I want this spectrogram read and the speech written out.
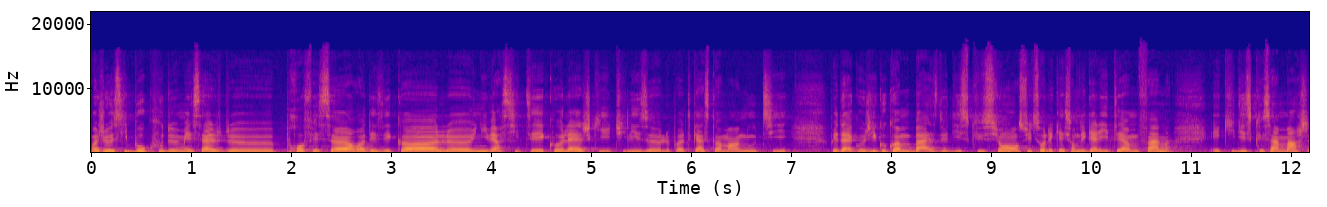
Moi, j'ai aussi beaucoup de messages de professeurs des écoles, euh, universités, collèges qui utilisent euh, le podcast comme un outil pédagogique ou comme base de discussion ensuite sur les questions d'égalité homme-femme et qui disent que ça marche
